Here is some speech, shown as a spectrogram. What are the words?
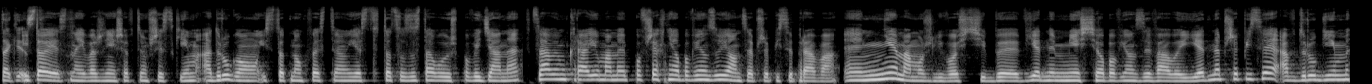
Tak jest. I to jest najważniejsze w tym wszystkim. A drugą istotną kwestią jest to, co zostało już powiedziane. W całym kraju mamy powszechnie obowiązujące przepisy prawa. E, nie ma możliwości, by w jednym mieście obowiązywały jedne przepisy, a w drugim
